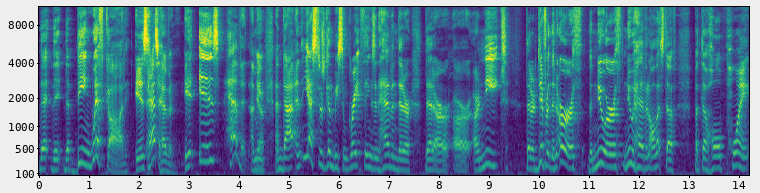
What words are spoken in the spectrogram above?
that the, the being with God is That's heaven. heaven. It is heaven. I mean, Yep. and that and yes, there's going to be some great things in heaven that are that are are are neat, that are different than earth, the new earth, new heaven, all that stuff. But the whole point,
